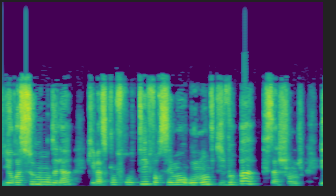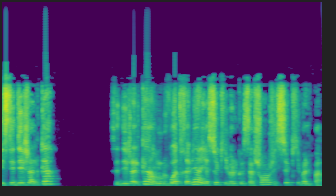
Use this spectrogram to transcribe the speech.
il y aura ce monde-là qui va se confronter forcément au monde qui veut pas que ça change. Et c'est déjà le cas. C'est déjà le cas. On le voit très bien. Il y a ceux qui veulent que ça change et ceux qui veulent pas.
